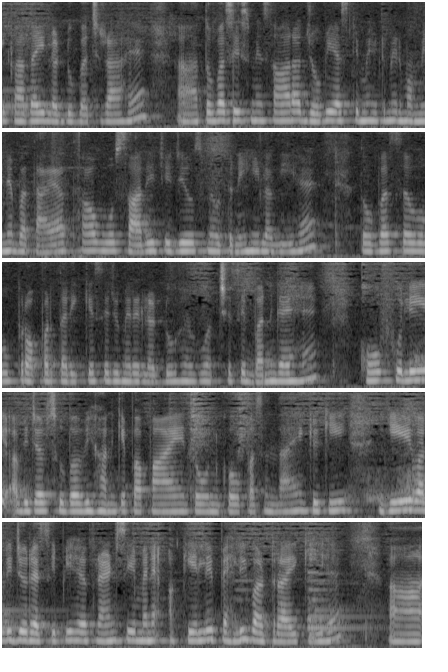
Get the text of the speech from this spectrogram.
एक आधा ही लड्डू बच रहा है। आ, तो बस इसमें सारा जो भी एस्टिमेट मेरी मम्मी ने बताया था वो सारी चीज़ें उसमें उतनी ही लगी है। तो बस वो प्रॉपर तरीके से जो मेरे लड्डू हैं वो अच्छे से बन गए हैं। होपफुली अभी जब सुबह विहान के पापा आएँ तो उनको पसंद आए क्योंकि ये वाली जो रेसिपी है फ्रेंड्स ये मैंने अकेले पहली बार ट्राई की है। आ,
